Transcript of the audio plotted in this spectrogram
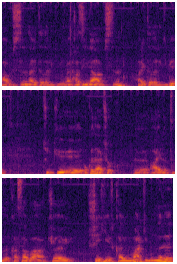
avcısının haritaları gibi, yani hazine avcısının haritaları gibi. Çünkü e, o kadar çok e, ayrıntılı kasaba, köy, şehir, kavim var ki bunları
